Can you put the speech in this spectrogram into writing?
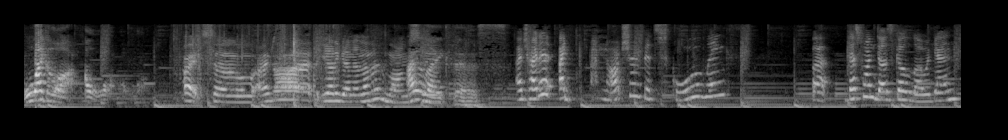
Like a lot, a lot, a lot. All right, so I got yet again another long I like this. I tried it. I, I'm not sure if it's school length, but this one does go low again.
